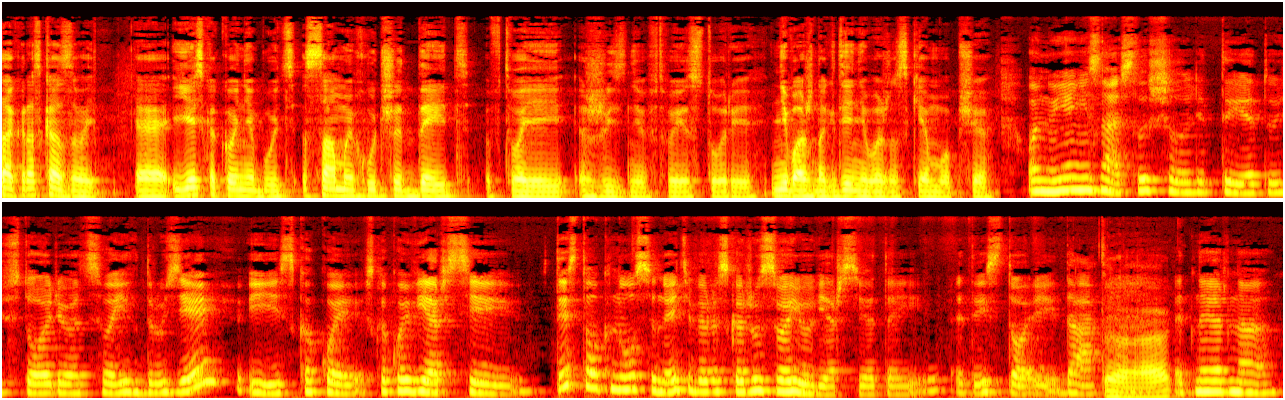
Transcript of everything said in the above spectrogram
Так, рассказывай. Э, есть какой-нибудь самый худший дейт в твоей жизни, в твоей истории? Неважно где, неважно с кем вообще. Ой, ну я не знаю, слышала ли ты эту историю от своих друзей и с какой, с какой версией ты столкнулся, но я тебе расскажу свою версию этой, этой истории, да. Так. Это, наверное,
